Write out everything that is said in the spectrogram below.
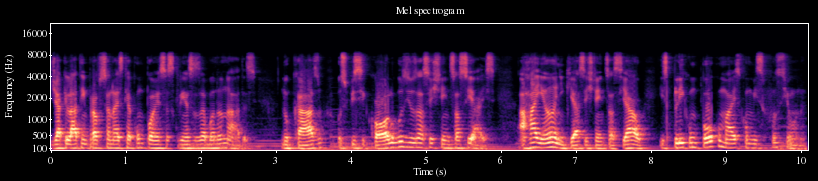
já que lá tem profissionais que acompanham essas crianças abandonadas. No caso, os psicólogos e os assistentes sociais. A Rayane, que é assistente social, explica um pouco mais como isso funciona.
